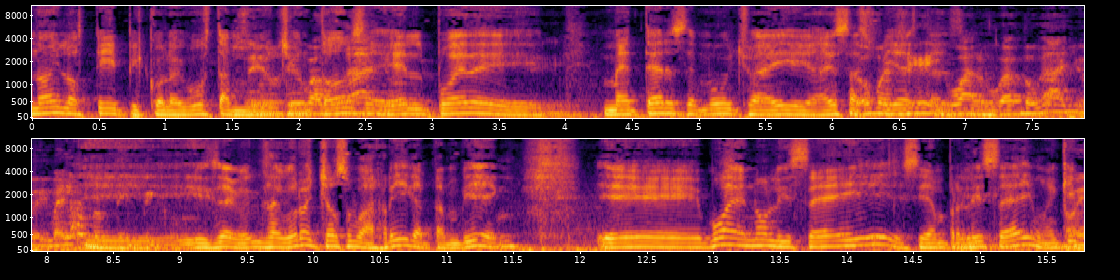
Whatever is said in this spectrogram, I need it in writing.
no, y los típicos le gustan Sí, mucho. Entonces gallo. él puede meterse mucho ahí a esas no, sigue fiestas. igual jugando gallo y bailando típico. y, seguro, seguro echó su barriga también. Eh, bueno, Licey, siempre Licey, un No, y ahora,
